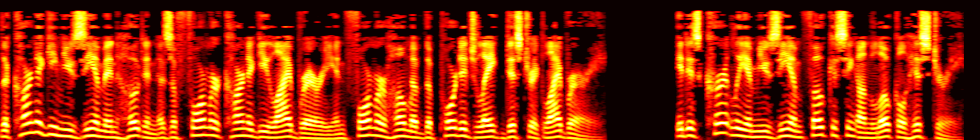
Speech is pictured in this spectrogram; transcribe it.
The Carnegie Museum in Houghton is a former Carnegie Library and former home of the Portage Lake District Library. It is currently a museum focusing on local history.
